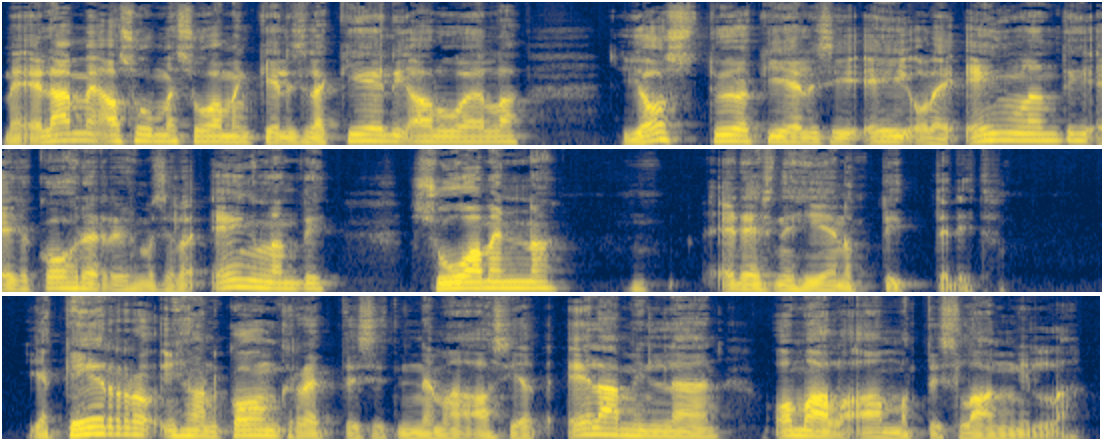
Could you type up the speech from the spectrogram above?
Me elämme asumme suomenkielisellä kielialueella. Jos työkielisi ei ole englanti eikä kohderyhmä ole englanti, suomenna edes ne hienot tittelit. Ja kerro ihan konkreettisesti nämä asiat elämillään omalla ammattislangilla –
